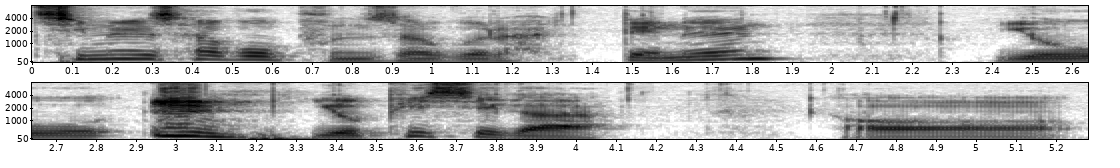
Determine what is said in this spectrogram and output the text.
침해 사고 분석을 할 때는 요, 요 PC가 어,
